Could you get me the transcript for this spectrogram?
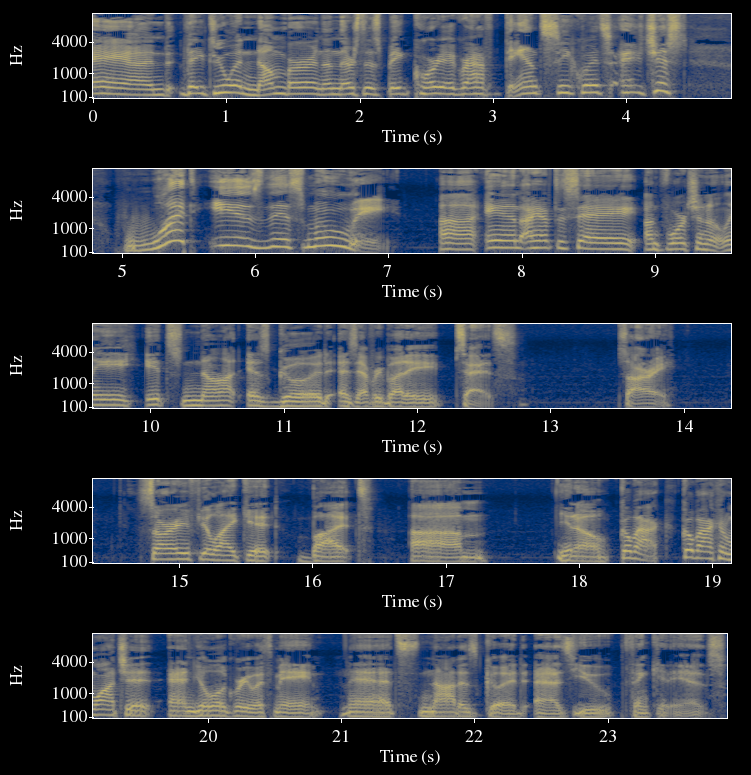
and they do a number and then there's this big choreographed dance sequence. And just, what is this movie? Uh, and I have to say, unfortunately, it's not as good as everybody says. Sorry. Sorry if you like it, but, um, you know, go back, go back and watch it and you'll agree with me. It's not as good as you think it is.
